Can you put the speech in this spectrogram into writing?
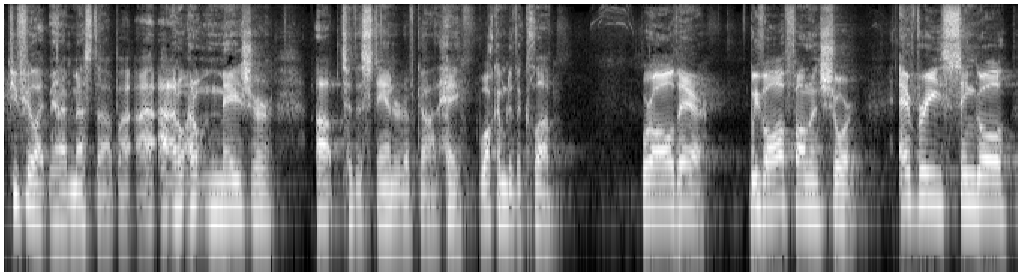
If you feel like, man, I've messed up, I, I, I, don't, I don't measure up to the standard of God, hey, welcome to the club. We're all there. We've all fallen short. Every single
